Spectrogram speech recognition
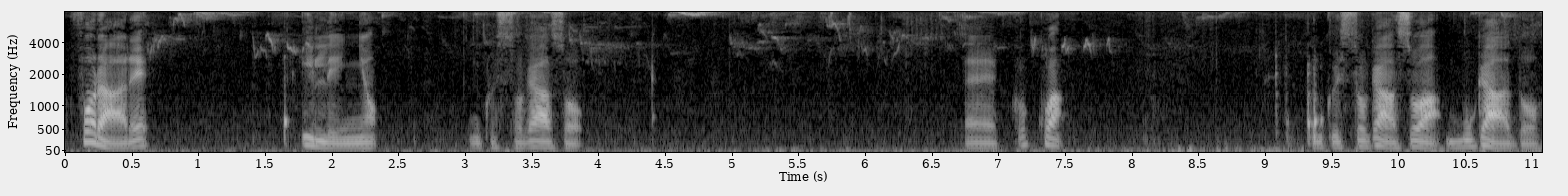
forare il legno. In questo caso ecco qua. In questo caso ha bucato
